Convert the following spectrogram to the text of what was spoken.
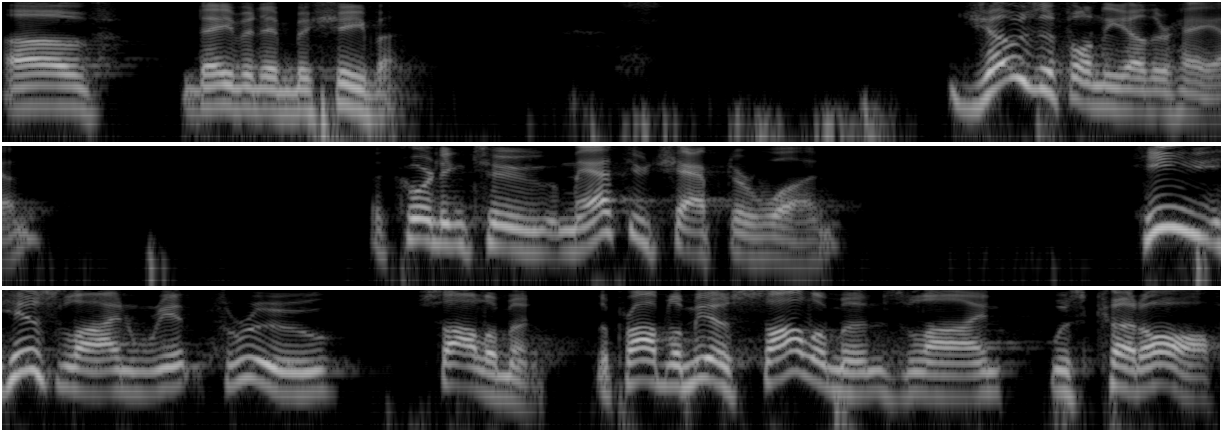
of David and Bathsheba. Joseph, on the other hand, according to Matthew chapter 1, he, his line went through Solomon. The problem is Solomon's line was cut off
